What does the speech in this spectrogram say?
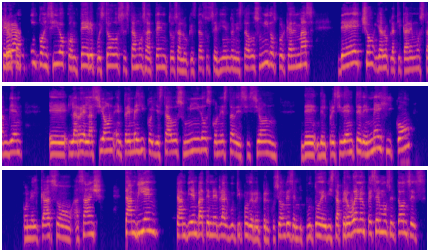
pero también coincido con Tere, pues todos estamos atentos a lo que está sucediendo en Estados Unidos, porque además, de hecho, ya lo platicaremos también, eh, la relación entre México y Estados Unidos con esta decisión de- del presidente de México, con el caso Assange, también, también va a tener algún tipo de repercusión desde mi punto de vista. Pero bueno, empecemos entonces.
